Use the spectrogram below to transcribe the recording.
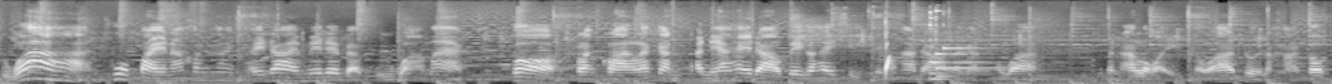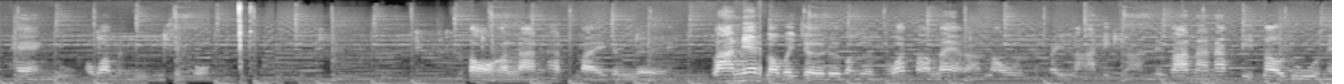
ถือว่าอาหารทั่วไปนะค่อนข้างใช้ได้ไม่ได้แบบหวือหวามาก ก็กลางๆแล้วกัน อันนี้ให้ดาวเป้ก็ให้4เต็ม5ดาวแล้วกัน เพราะว่ามันอร่อย แต่ว่าโดยราคาก็แพงอยู่ เพราะว่ามันอยู่นิเซโกะต่อกันร้านถัดไปกันเลย ร้านเนี้ยเราไปเจอโดยบังเอิญเพราะว่าตอนแรกอะเราจะไปร้านอีกร้านหนึ่งร้านนั้นน่ะปิดเราดูใน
